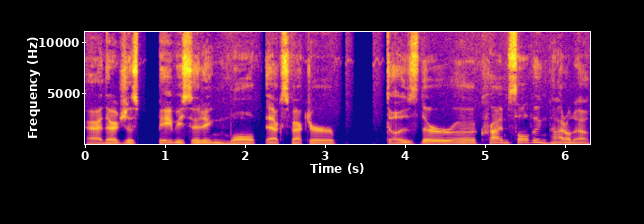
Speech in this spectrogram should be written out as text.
And they're just babysitting while X Factor does their uh, crime solving. I don't know.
